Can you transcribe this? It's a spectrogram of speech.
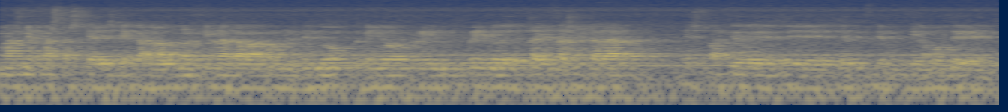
más nefastas que hay es que cada uno al final acaba convirtiendo de taifas en cada espacio de, digamos, de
